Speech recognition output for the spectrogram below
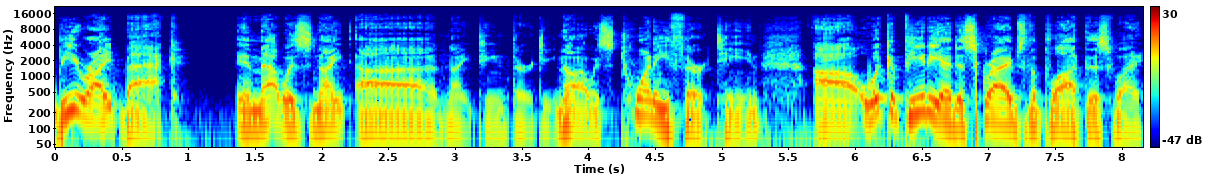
"Be Right Back." And that was ni- uh, 1913. No, it was 2013. Uh, Wikipedia describes the plot this way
